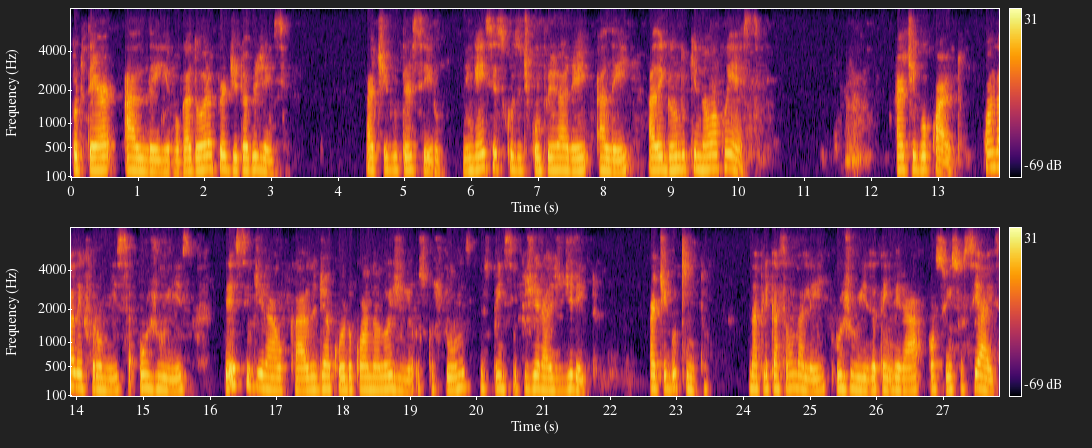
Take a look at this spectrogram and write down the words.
por ter a lei revogadora perdido a vigência. Artigo 3 Ninguém se escusa de cumprir a lei, a lei alegando que não a conhece. Artigo 4 Quando a lei for omissa, o juiz decidirá o caso de acordo com a analogia, os costumes e os princípios gerais de direito. Artigo 5 Na aplicação da lei, o juiz atenderá aos fins sociais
